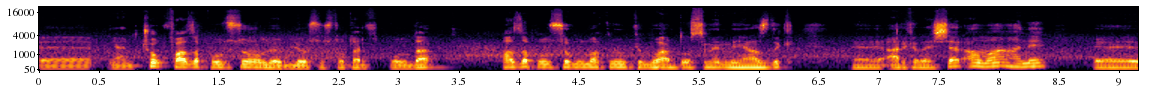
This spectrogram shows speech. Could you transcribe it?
Ee, yani çok fazla pozisyon oluyor biliyorsunuz total futbolda. Fazla pozisyon bulmak mümkün bu arada Osimhen'le yazdık ee, arkadaşlar. Ama hani e,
